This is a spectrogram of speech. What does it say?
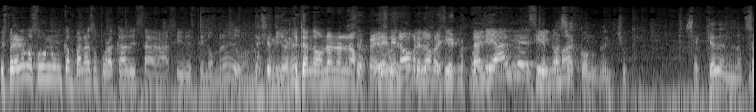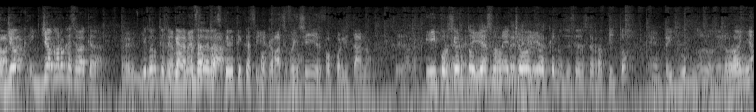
¿Esperaremos un, un campanazo por acá de esa, así, de este nombre? ¿o no? ¿De 100 millones? Quitando, no, no, no. 12 De, de nombre, nombre, sí. Dani Oye, Alves ¿Qué y no pasa más. con el Chucky? ¿Se queda en la Se Yo, yo creo que se va a quedar. Yo creo que se De queda, a pesar de las críticas y ya. Porque más se fue Insigne se fue Politano. Y por cierto, Debería, ya es un ¿no? hecho Debería. lo que nos decía hace ratito en Facebook, ¿no? Lo de Loroña.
